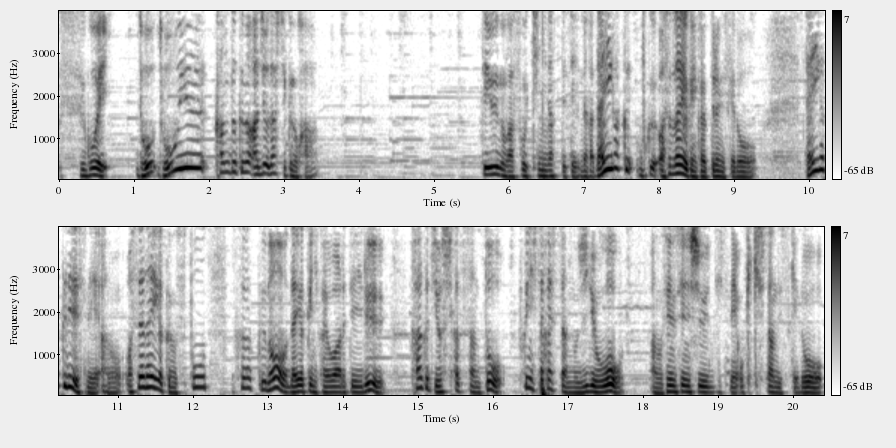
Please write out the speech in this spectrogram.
すごい、ど、どういう監督の味を出していくのか？っていうのがすごい気になってて、なんか大学、僕、早稲田大学に通ってるんですけど、大学でですね、あの、早稲田大学のスポーツ科学の大学に通われている川口義勝さんと福西隆さんの授業を、あの、先々週ですね、お聞きしたんですけど、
